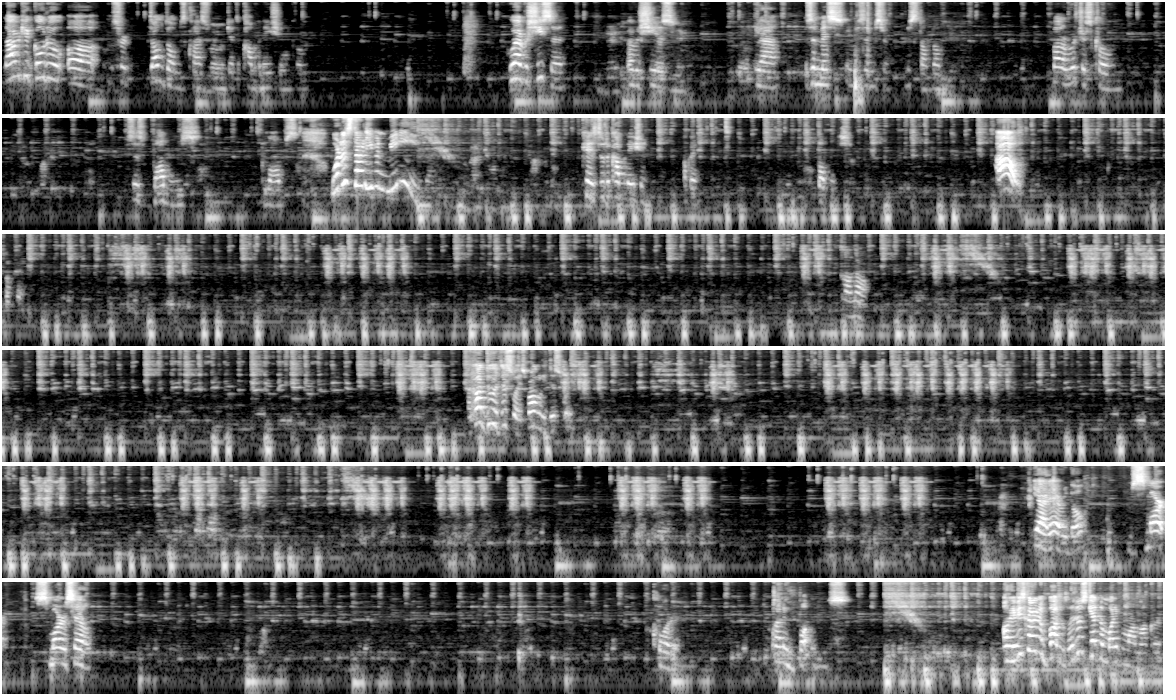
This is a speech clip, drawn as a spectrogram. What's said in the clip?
Now we can go to uh Mr. Dum Dum's classroom and get the combination code. Whoever she said. Whoever she is. Yeah. It's a miss it's a Mr. Miss Dum Dum. About a Richard's code. It says bubbles. Blobs. What does that even mean? Okay, let's do the combination. Okay. Bubbles. Ow! Do it this way. It's probably this way. Yeah, there we go. I'm smart. Smart as hell. Quarter. Clicking buttons. Okay, these clicking buttons. Let's just get the money from our locker.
